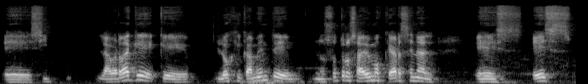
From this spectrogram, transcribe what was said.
Eh, si, la verdad que, lógicamente, nosotros sabemos que Arsenal es, es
